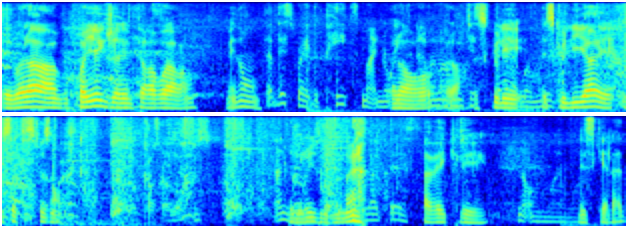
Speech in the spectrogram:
Et voilà, hein, vous croyez que j'allais me faire avoir, hein. Mais non. Alors, est-ce que les, est-ce l'IA est, est satisfaisante du mal. avec les, l'escalade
